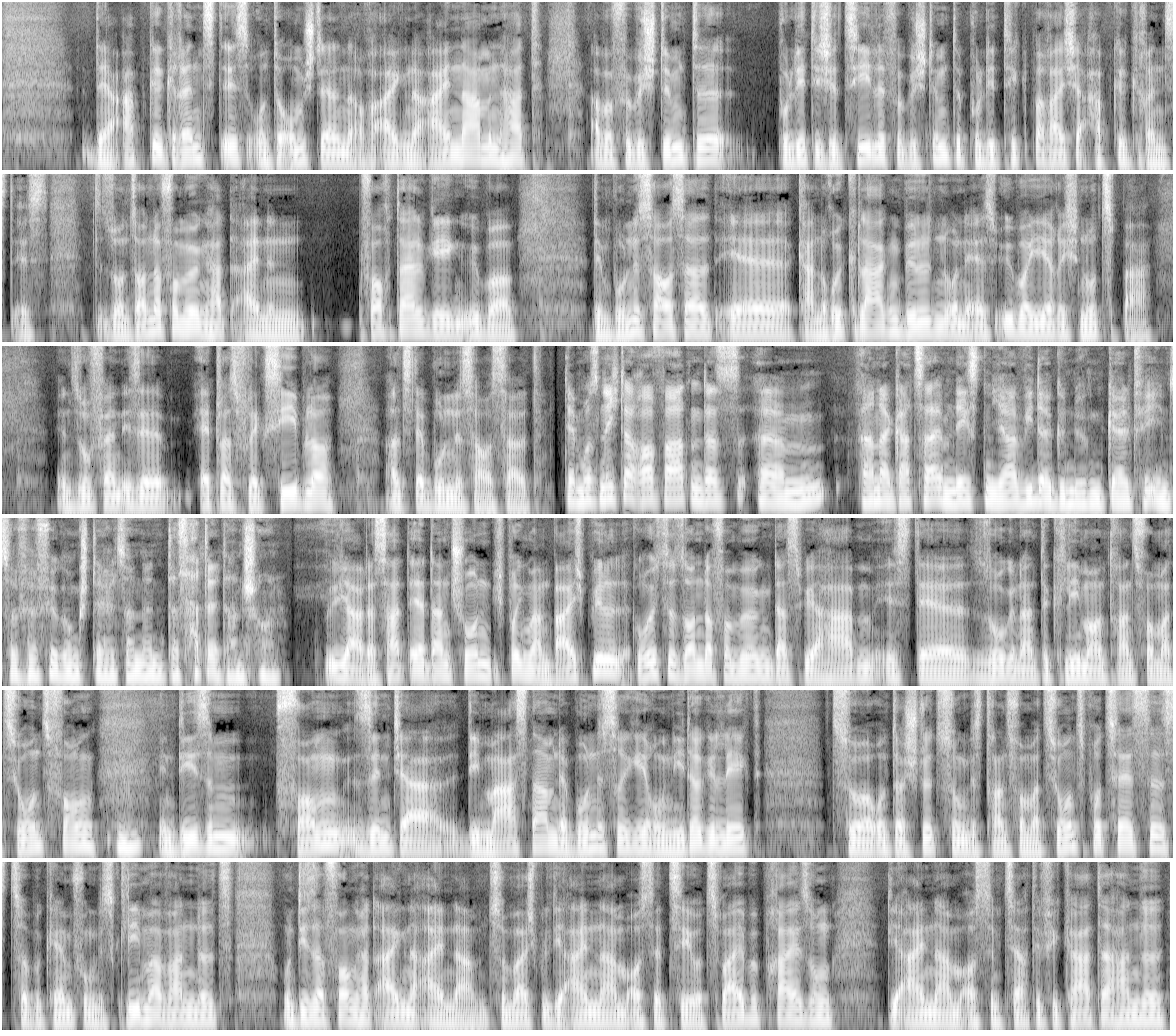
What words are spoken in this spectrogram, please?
der abgegrenzt ist, unter Umständen auch eigene Einnahmen hat, aber für bestimmte politische Ziele für bestimmte Politikbereiche abgegrenzt ist. So ein Sondervermögen hat einen Vorteil gegenüber dem Bundeshaushalt. Er kann Rücklagen bilden und er ist überjährig nutzbar. Insofern ist er etwas flexibler als der Bundeshaushalt. Der muss nicht darauf warten, dass ähm, Werner Gatzer im nächsten Jahr wieder genügend Geld für ihn zur Verfügung stellt, sondern das hat er dann schon. Ja, das hat er dann schon. Ich bringe mal ein Beispiel. Das größte Sondervermögen, das wir haben, ist der sogenannte Klima- und Transformationsfonds. Mhm. In diesem Fonds sind ja die Maßnahmen der Bundesregierung niedergelegt zur Unterstützung des Transformationsprozesses, zur Bekämpfung des Klimawandels. Und dieser Fonds hat eigene Einnahmen, zum Beispiel die Einnahmen aus der CO2-Bepreisung, die Einnahmen aus dem Zertifikatehandel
